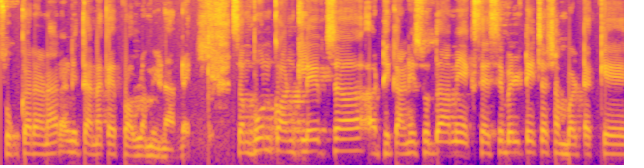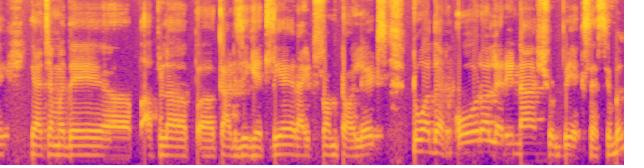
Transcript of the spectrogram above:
सुख राहणार आणि त्यांना काही प्रॉब्लेम येणार नाही. संपूर्ण कॉन्क्लेव्हच्या ठिकाणी सुद्धा आम्ही एक्सेसिबिलिटीच्या शंभर टक्के याच्यामध्ये आपला काळजी घेतली आहे right from toilets to other overall arena should be accessible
